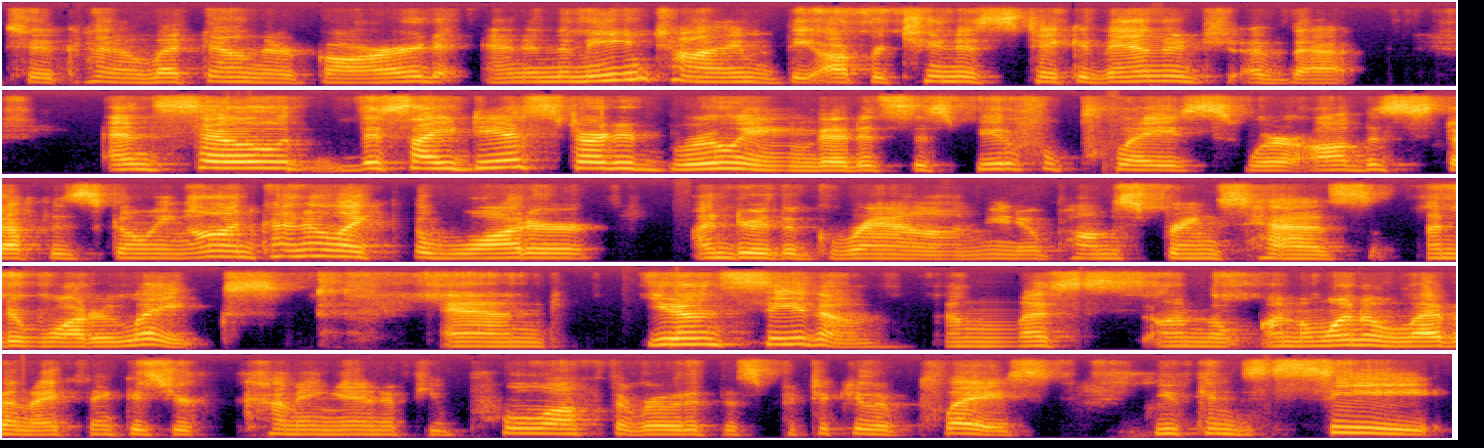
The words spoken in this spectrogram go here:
to kind of let down their guard. And in the meantime the opportunists take advantage of that. And so this idea started brewing that it's this beautiful place where all this stuff is going on kind of like the water under the ground. You know palm springs has underwater lakes and you don't see them unless on the on the 111 i think as you're coming in if you pull off the road at this particular place you can see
